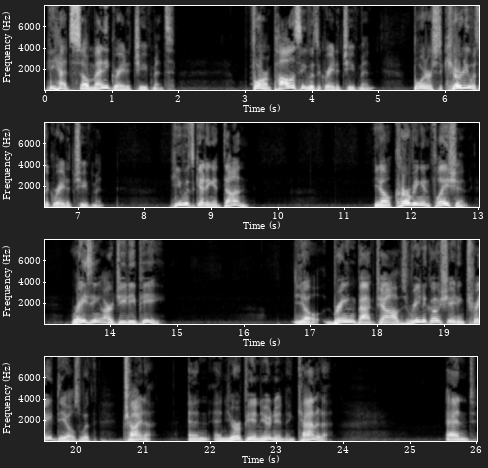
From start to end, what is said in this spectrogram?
He had so many great achievements. Foreign policy was a great achievement. Border security was a great achievement. He was getting it done. You know, curbing inflation, raising our GDP, you know, bringing back jobs, renegotiating trade deals with China and, and European Union and Canada, and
